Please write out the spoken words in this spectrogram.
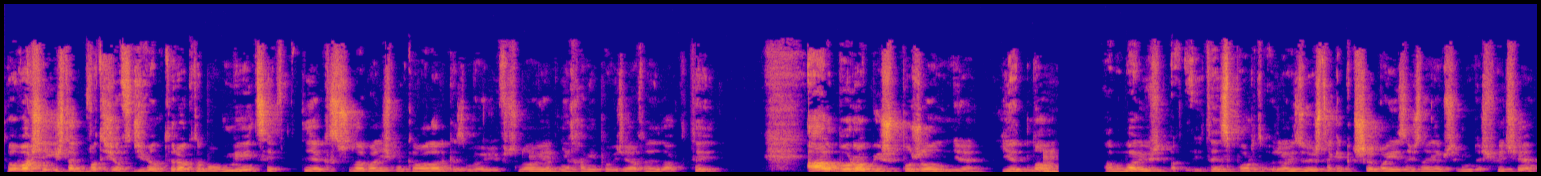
to właśnie gdzieś tak 2009 rok, to był mniej więcej wtedy, jak sprzedawaliśmy kawalerkę z moją dziewczyną, Mhm. jak Niecha mi powiedziała wtedy tak, ty albo robisz porządnie jedno, Mhm. albo bawisz ten sport, realizujesz tak jak trzeba i jesteś najlepszym na świecie,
